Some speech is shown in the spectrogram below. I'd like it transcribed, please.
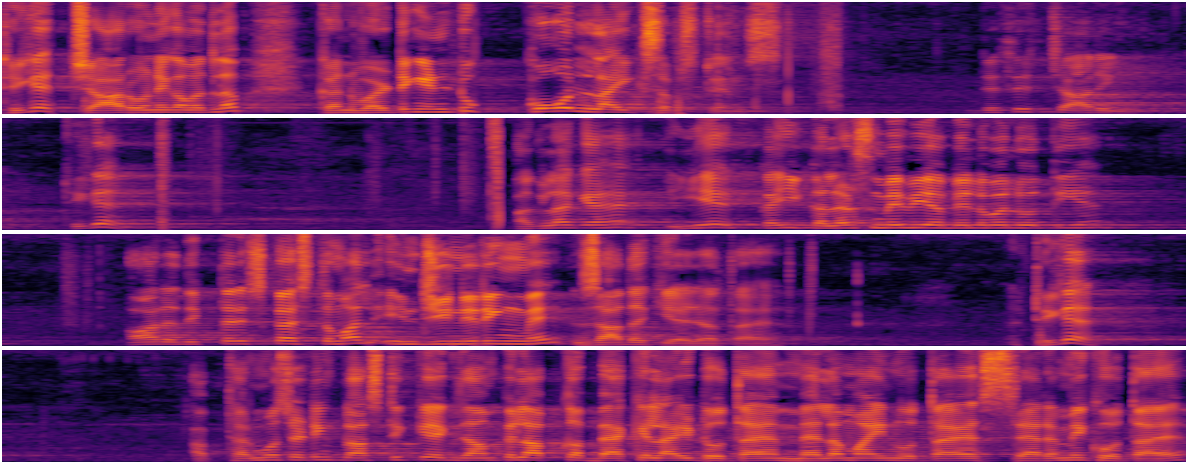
ठीक है? चार होने का मतलब converting into coal like substance this is charring ठीक है? अगला क्या है? ये कई कलर्स में भी अवेलेबल होती है और अधिकतर इसका इस्तेमाल इंजीनियरिंग में ज़्यादा किया जाता है। ठीक है? अब थर्मोसेटिंग प्लास्टिक के एग्ज़ाम्पल आपका बैकेलाइट होता है मेलामाइन होता है सेरेमिक होता है।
